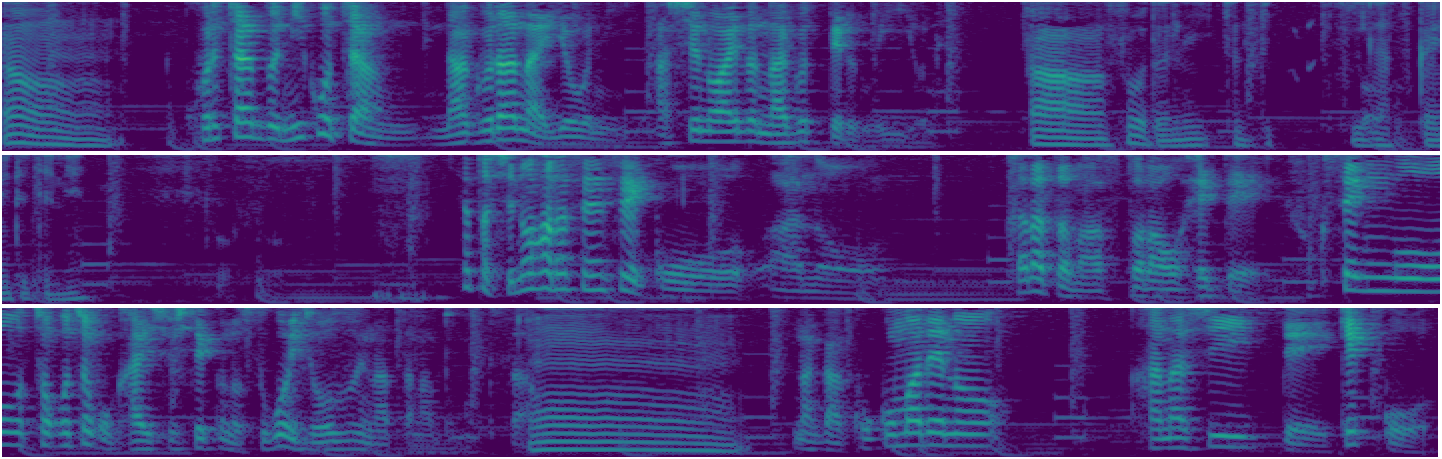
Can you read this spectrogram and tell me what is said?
あこれちゃんとニコちゃん殴らないように足の間殴ってるのいいよね。あああそうだね。ちゃんと気が使えててね。そうそう。やっぱ篠原先生こうあのカナタのアストラを経て伏線をちょこちょこ回収していくのすごい上手になったなと思ってさ。なんかここまでの話って結構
